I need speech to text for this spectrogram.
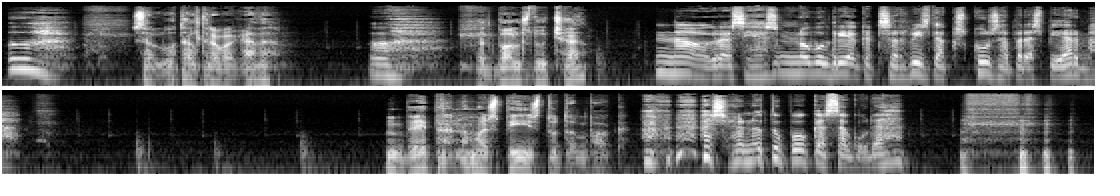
Uh. Salut altra vegada. Uh. Et vols dutxar? No, gràcies. No voldria que et servís d'excusa per espiar-me. Bé, però no m'espiïs tu tampoc. Això no t'ho puc assegurar.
